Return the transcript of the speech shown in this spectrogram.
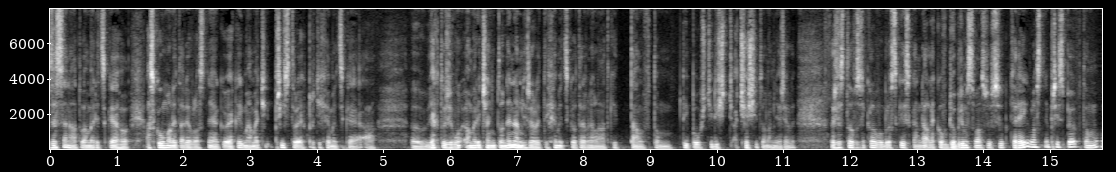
ze Senátu amerického a zkoumali tady vlastně, jako, jaký máme přístroje protichemické a eh, jak to, že američani to nenaměřili, ty chemické otravné látky tam v tom té poušti, když a Češi to naměřili. Takže z toho vznikl obrovský skandál, jako v dobrým slova který vlastně přispěl k tomu,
